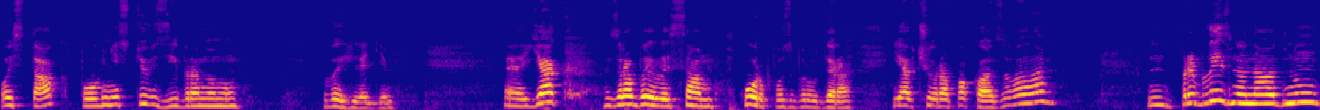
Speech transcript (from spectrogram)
ось так, повністю в зібраному вигляді. Е, Як зробили сам корпус брудера, я вчора показувала. Приблизно на одну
